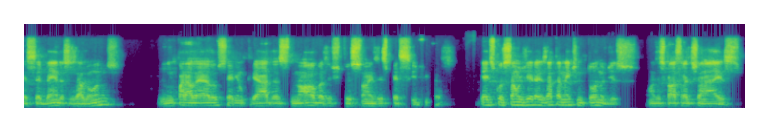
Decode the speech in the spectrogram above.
recebendo esses alunos e, em paralelo, seriam criadas novas instituições específicas. E a discussão gira exatamente em torno disso. As escolas tradicionais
